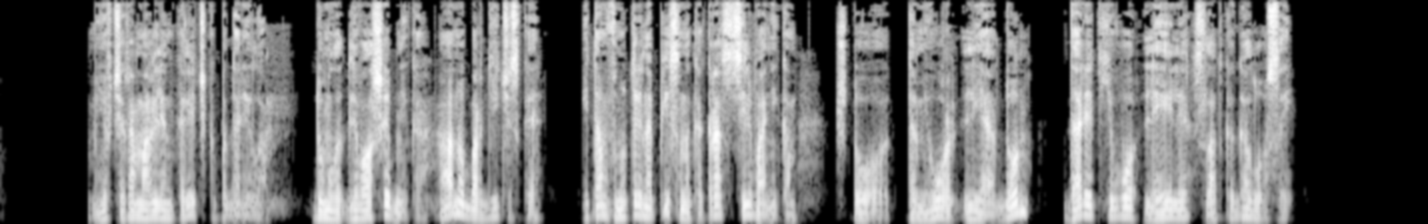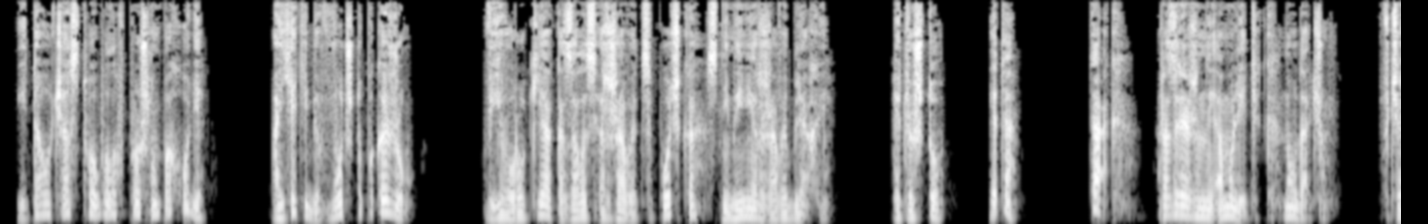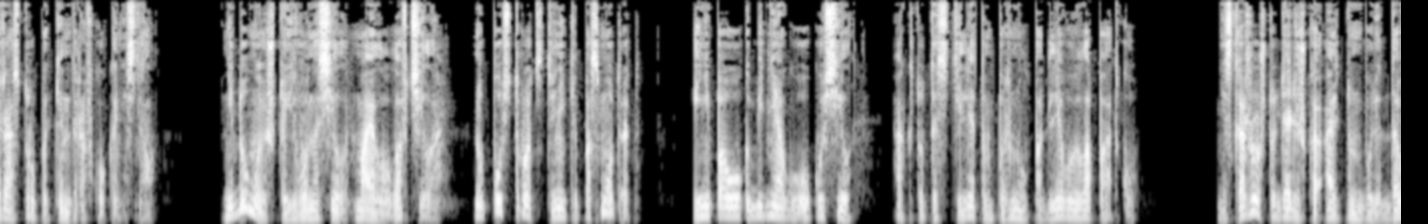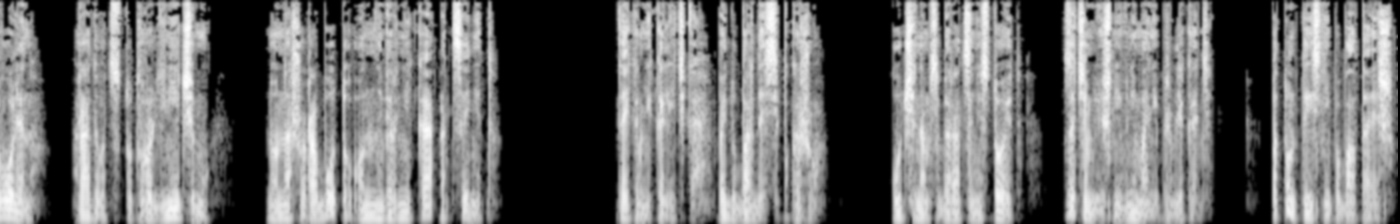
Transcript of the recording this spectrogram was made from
«Мне вчера Марлен колечко подарила. Думала, для волшебника, а оно бордическое. И там внутри написано как раз Сильваником — что Тамиор Леодон дарит его Лейле сладкоголосой. И та участвовала в прошлом походе. А я тебе вот что покажу. В его руке оказалась ржавая цепочка с не менее ржавой бляхой. Это что? Это? Так, разряженный амулетик на удачу. Вчера с трупа Кендера в коконе снял. Не думаю, что его носил Майло Ловчила, но пусть родственники посмотрят. И не паук-беднягу укусил, а кто-то стилетом пырнул под левую лопатку. Не скажу, что дядюшка Альтон будет доволен. Радоваться тут вроде нечему. Но нашу работу он наверняка оценит. Дай-ка мне колечко. Пойду Бардессе покажу. Кучи нам собираться не стоит. Зачем лишнее внимание привлекать? Потом ты с ней поболтаешь.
